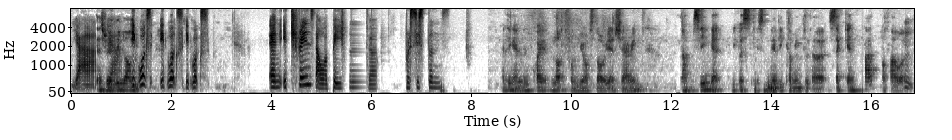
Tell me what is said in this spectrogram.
Yeah. That's really yeah. long. It works. It works. It works. And it trains our patience, uh, persistence. I think I learned quite a lot from your story and sharing. I'm seeing that because it's nearly coming to the second part of our Mm.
